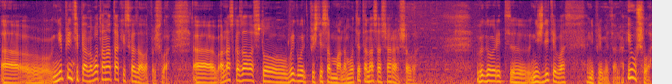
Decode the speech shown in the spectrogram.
А, э, не принципиально. Вот она так и сказала, пришла. А, она сказала, что вы, говорит, пришли с обманом. Вот это нас ошарашило. Вы, говорит, э, не ждите, вас не примет она. И ушла.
